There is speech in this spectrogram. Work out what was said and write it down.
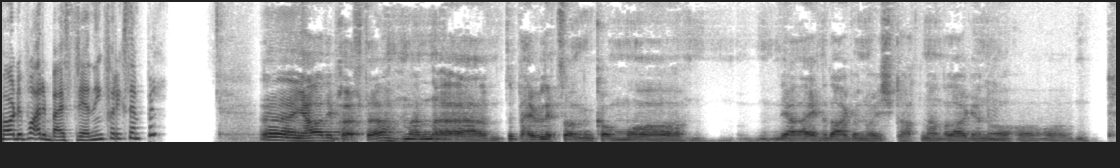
Var du på arbeidstrening, for eksempel? Uh, ja, de prøvde, men uh, det ble jo litt sånn kom og ja, ene dagen og ikke klarte den andre dagen. Og, og, og,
